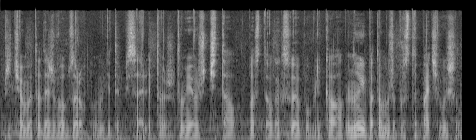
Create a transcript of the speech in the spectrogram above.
Причем это даже в обзорах, по-моему, где-то писали тоже. Потом я уже читал, после того, как свой опубликовал. Ну и потом уже просто патч вышел.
